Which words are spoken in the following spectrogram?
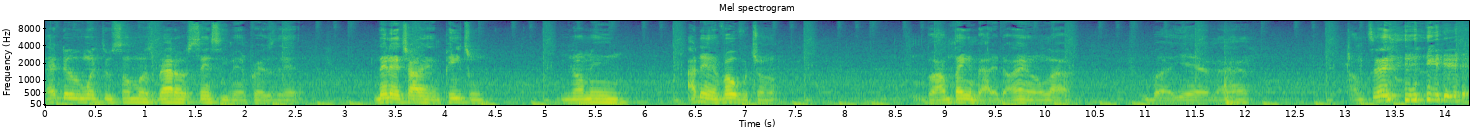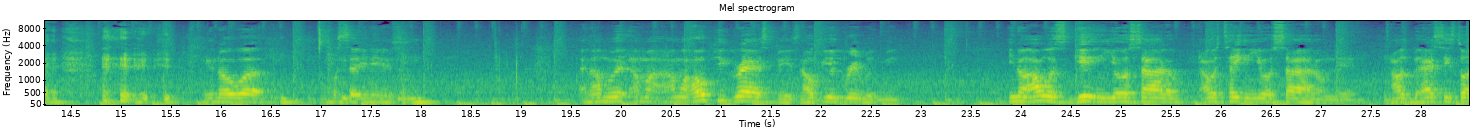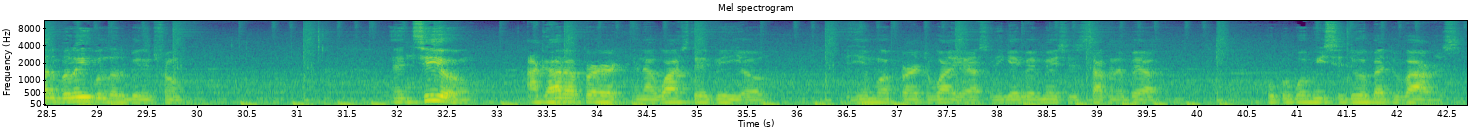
That dude went through so much battle since he been president. Then they try to impeach him. You know what I mean? I didn't vote for Trump. But I'm thinking about it though, I ain't gonna lie. But yeah, man. I'm telling you. You know what? I'm gonna say this, and I'm with, I'm a, I'm hope you grasp this, and I hope you agree with me. You know, I was getting your side of, I was taking your side on that. I was actually starting to believe a little bit in Trump until I got up there and I watched that video and him up there at the White House, and he gave that message talking about what, what we should do about the virus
